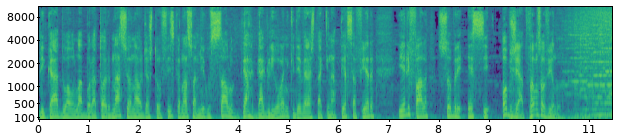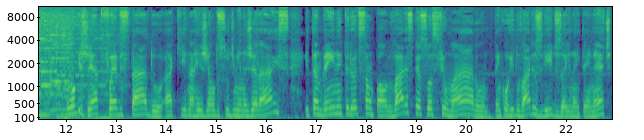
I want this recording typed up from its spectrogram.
ligado ao Laboratório Nacional de Astrofísica, nosso amigo Saulo Gargaglione, que deverá estar aqui na terça-feira, e ele fala sobre esse objeto. Vamos ouvi-lo. Um objeto foi avistado aqui na região do sul de Minas Gerais e também no interior de São Paulo. Várias pessoas filmaram, tem corrido vários vídeos aí na internet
